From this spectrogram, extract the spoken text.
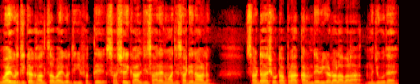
ਵਾਹਿਗੁਰੂ ਜੀ ਕਾ ਖਾਲਸਾ ਵਾਹਿਗੁਰੂ ਜੀ ਕੀ ਫਤਿਹ। ਸਤਿ ਸ਼੍ਰੀ ਅਕਾਲ ਜੀ ਸਾਰਿਆਂ ਨੂੰ। ਅੱਜ ਸਾਡੇ ਨਾਲ ਸਾਡਾ ਛੋਟਾ ਭਰਾ ਕਰਨ ਦੇਵੀਗੜ੍ਹ ਵਾਲਾ ਵਾਲਾ ਮੌਜੂਦ ਹੈ।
